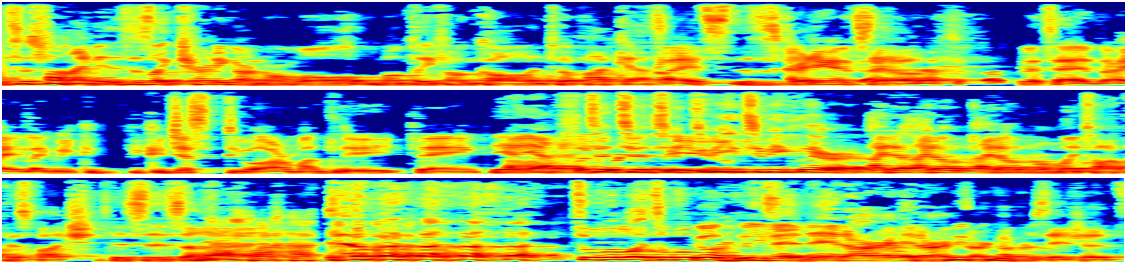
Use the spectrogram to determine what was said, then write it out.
this is fun. I mean, this is like turning our normal monthly phone call into a podcast. Right. It's, this is great. I think so, uh, that's, that's, what I said, right? Like we could, we could just do our monthly thing. Yeah. Um, yeah. But to, to, to, you... be, to be clear, I, I don't, I don't normally talk this much. This is, uh, it's a little, it's a little no, more this, even in our, in our, in our conversations.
